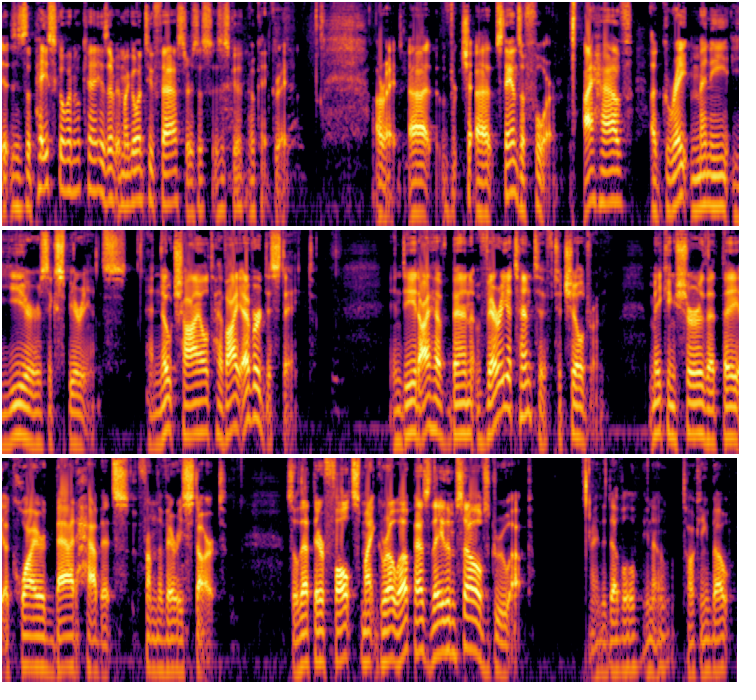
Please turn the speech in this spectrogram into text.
is, the pace going okay? Is it, am I going too fast, or is this, is this good? Okay, great. All right. Uh, uh, stanza four. I have a great many years' experience, and no child have I ever disdained. Indeed, I have been very attentive to children, making sure that they acquired bad habits from the very start, so that their faults might grow up as they themselves grew up. And the devil, you know, talking about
